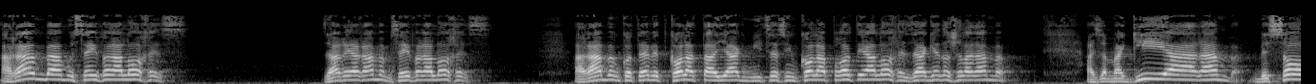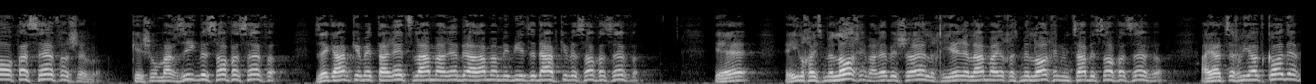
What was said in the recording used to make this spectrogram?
הרמב"ם הוא ספר הלוכס. זה הרי הרמב"ם, ספר הלוכס. הרמב"ם כותב את כל התרי"ג מצווה עם כל הפרוטי הלוכס, זה הגדר של הרמב"ם. אז מגיע הרמב"ם בסוף הספר שלו, כשהוא מחזיק בסוף הספר. זה גם כמתרץ למה הרבי הרמב"ם מביא את זה דווקא בסוף הספר. הלכוס מלוכים, הרבי שואל, למה הלכוס מלוכים נמצא בסוף הספר? היה צריך להיות קודם.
